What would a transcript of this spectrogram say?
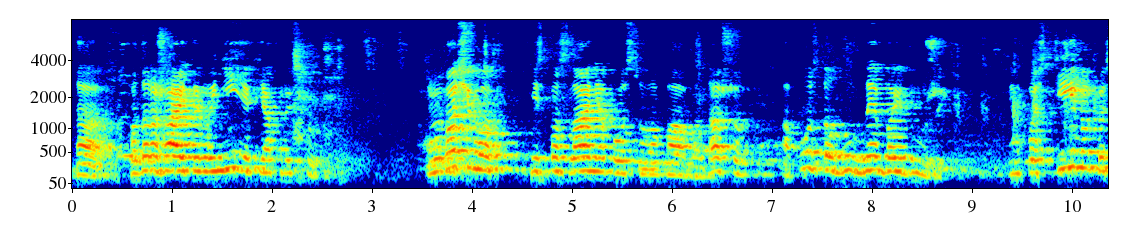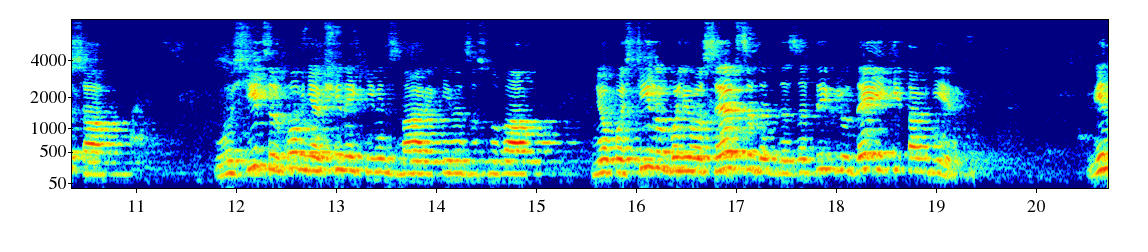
да, подорожайте мені, як я Христу. І ми бачимо із послання апостола Павла, да, що апостол був небайдужий. Він постійно писав усі церковні общини, які він знав, які він заснував. В нього постійно боліло серце за- тих людей, які там є. Він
